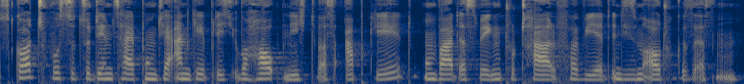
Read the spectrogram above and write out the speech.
Scott wusste zu dem Zeitpunkt ja angeblich überhaupt nicht, was abgeht und war deswegen total verwirrt in diesem Auto gesessen.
